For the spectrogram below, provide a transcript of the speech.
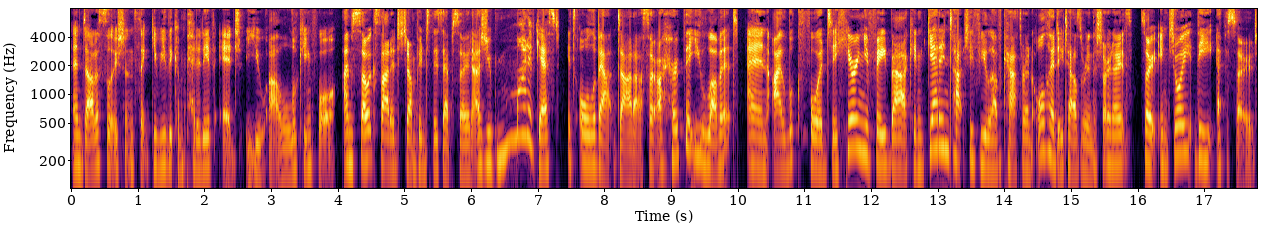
and data solutions that give you the competitive edge you are looking for. I'm so excited to jump into this episode. As you might have guessed, it's all about data. So I hope that you love it and I look forward to hearing your feedback and get in touch if you love Kathryn. All her details are in the show notes. So enjoy the episode.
